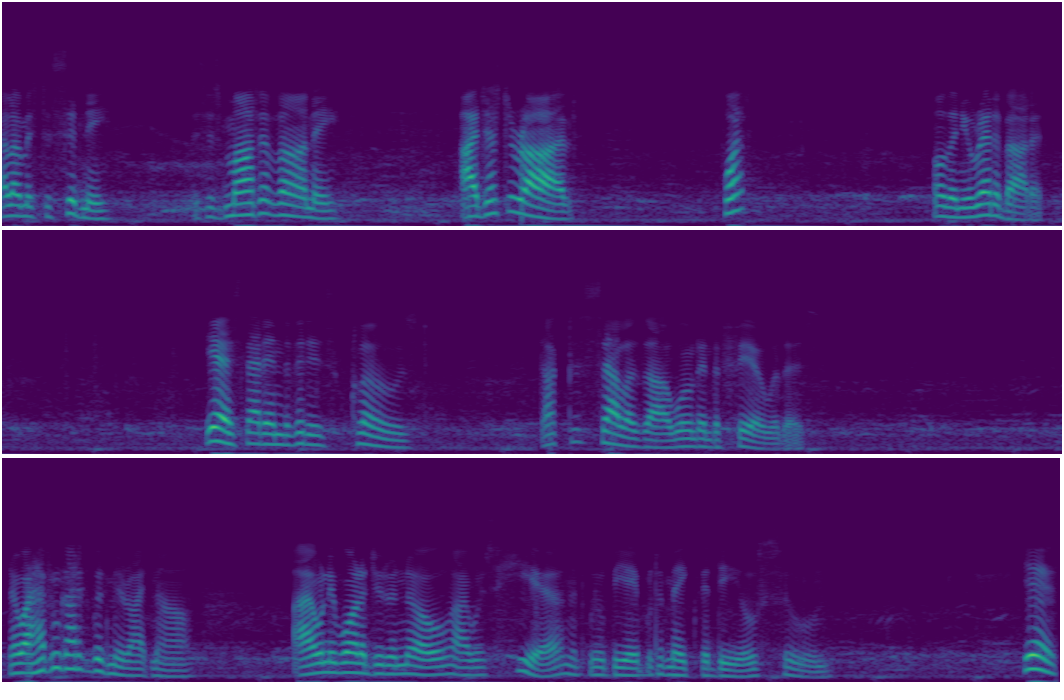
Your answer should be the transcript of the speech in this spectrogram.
Hello, Mr. Sidney. This is Marta Varney. I just arrived. What? Oh, then you read about it. Yes, that end of it is closed. Dr. Salazar won't interfere with us. No, I haven't got it with me right now. I only wanted you to know I was here and that we'll be able to make the deal soon. Yes,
